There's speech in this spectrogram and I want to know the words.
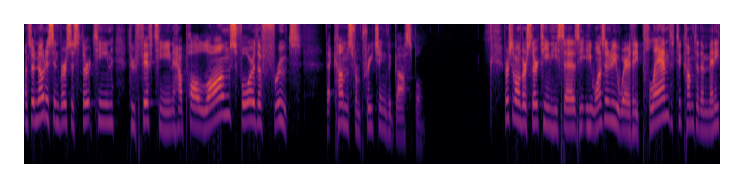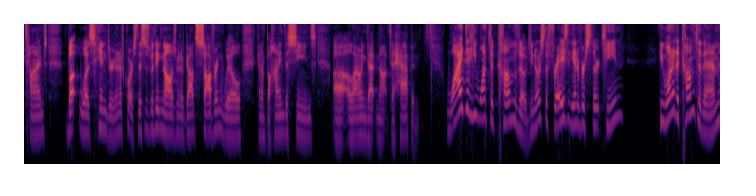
And so notice in verses 13 through 15 how Paul longs for the fruit that comes from preaching the gospel. First of all, in verse 13, he says he, he wants them to be aware that he planned to come to them many times, but was hindered. And of course, this is with the acknowledgement of God's sovereign will, kind of behind the scenes, uh, allowing that not to happen. Why did he want to come, though? Do you notice the phrase at the end of verse 13? He wanted to come to them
